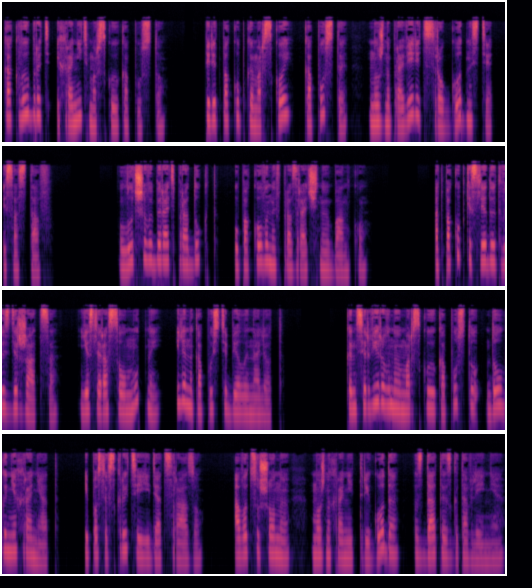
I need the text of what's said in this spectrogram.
Как выбрать и хранить морскую капусту? Перед покупкой морской капусты нужно проверить срок годности и состав. Лучше выбирать продукт, упакованный в прозрачную банку. От покупки следует воздержаться, если рассол мутный или на капусте белый налет. Консервированную морскую капусту долго не хранят и после вскрытия едят сразу, а вот сушеную можно хранить 3 года с датой изготовления.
